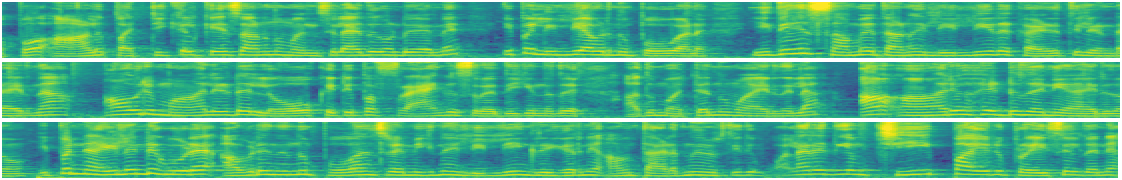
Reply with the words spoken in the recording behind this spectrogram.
അപ്പോൾ ആൾ പറ്റിക്കൽ കേസാണെന്ന് മനസ്സിലായത് കൊണ്ട് തന്നെ ഇപ്പൊ ലില്ലി അവിടുന്ന് പോവുകയാണ് ഇതേ സമയത്താണ് ലില്ലിയുടെ കഴുത്തിൽ ഉണ്ടായിരുന്ന ആ ഒരു മാലയുടെ ലോക്കറ്റ് ഇപ്പൊ ഫ്രാങ്ക് ശ്രദ്ധിക്കുന്നത്. അത് മറ്റൊന്നുമായിരുന്നില്ല ആ ആരോ ഹെഡ് തന്നെയായിരുന്നു. ഇപ്പൊ നൈലന്റെ കൂടെ അവിടെ നിന്ന് പോകാൻ ശ്രമിക്കുന്ന ലില്ലിയും ഗ്രിഗറിനെ അവൻ തടഞ്ഞു നിർത്തിയിട്ട് വളരെയധികം ചീപ്പായ ഒരു പ്രൈസിൽ തന്നെ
